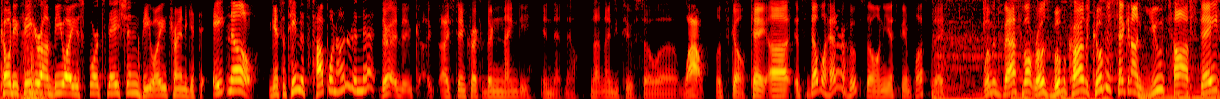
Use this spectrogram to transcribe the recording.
Cody Fueger on BYU Sports Nation. BYU trying to get to 8 0 against a team that's top 100 in net. They're, I stand corrected. They're 90 in net now, not 92. So, uh, wow. Let's go. Okay, uh, it's a doubleheader of hoops, though, on ESPN Plus today. Women's basketball, Rose Bubakar and the Cougars taking on Utah State.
